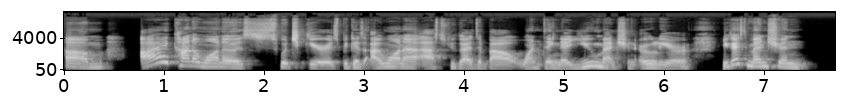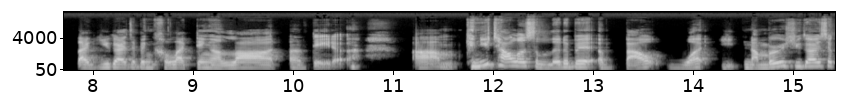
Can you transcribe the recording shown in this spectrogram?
Um, I kind of want to switch gears because I want to ask you guys about one thing that you mentioned earlier. You guys mentioned like you guys have been collecting a lot of data. Um, can you tell us a little bit about what numbers you guys are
